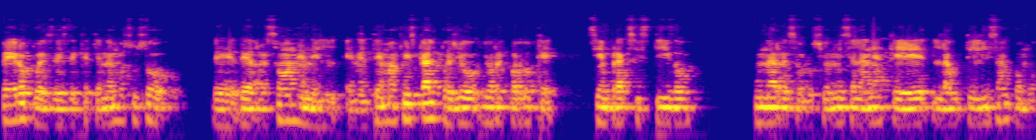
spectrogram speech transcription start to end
pero pues desde que tenemos uso de, de, razón en el, en el tema fiscal, pues yo, yo recuerdo que siempre ha existido una resolución miscelánea que la utilizan como,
